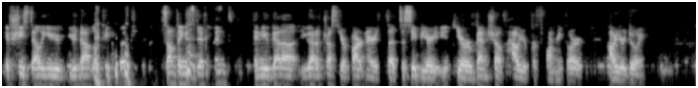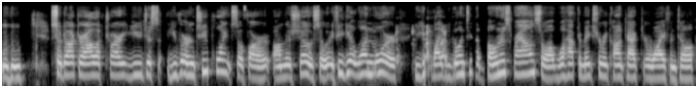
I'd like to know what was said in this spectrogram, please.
If she's telling you you're not looking good, something is different, then you gotta you gotta trust your partner to, to see your your bench of how you're performing or how you're doing. Mm-hmm. So, Dr. Al-Akchar, you just you've earned two points so far on this show. So, if you get one more, you get like you go into the bonus round. So, we'll have to make sure we contact your wife and tell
